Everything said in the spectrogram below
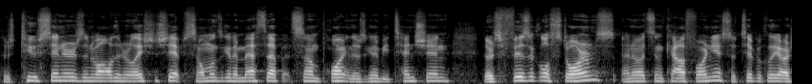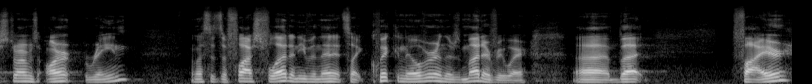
there's two sinners involved in a relationship. Someone's going to mess up at some point, and there's going to be tension. There's physical storms. I know it's in California, so typically our storms aren't rain, unless it's a flash flood, and even then it's like quick and over, and there's mud everywhere. Uh, but fire,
